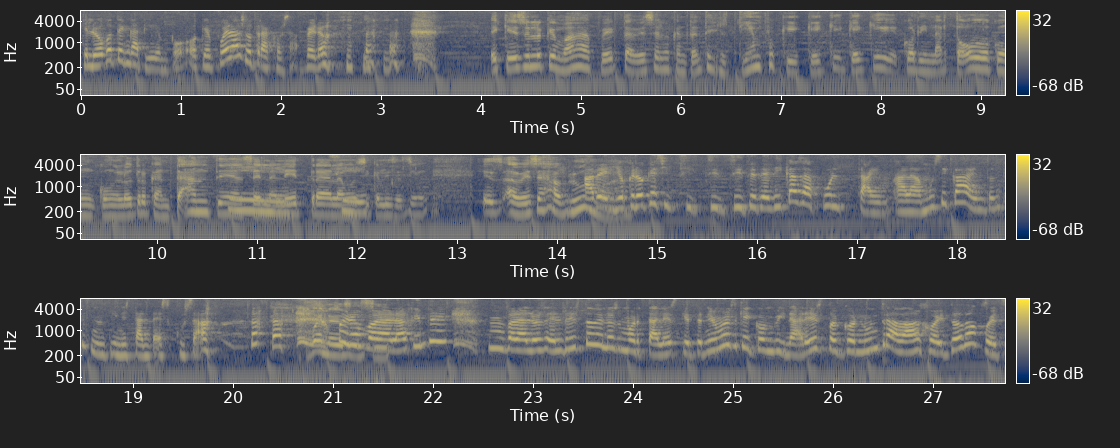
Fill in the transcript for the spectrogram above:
Que luego tenga tiempo o que puedas otra cosa, pero... Es que eso es lo que más afecta a veces a los cantantes, el tiempo que, que, que, que hay que coordinar todo con, con el otro cantante, hacer la letra, la musicalización es a veces abruma. A ver, yo creo que si, si, si, te dedicas a full time a la música, entonces no tienes tanta excusa. Bueno, Pero para la gente, para los, el resto de los mortales que tenemos que combinar esto con un trabajo y todo, pues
